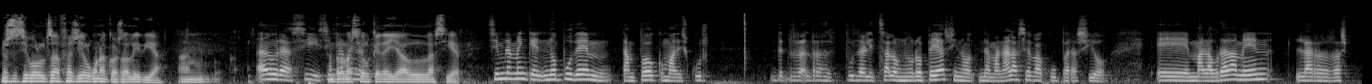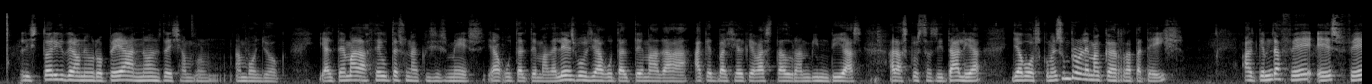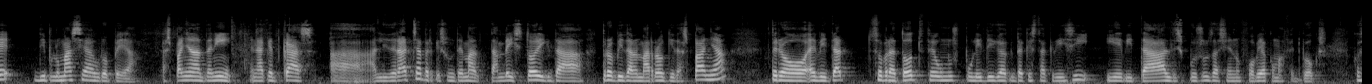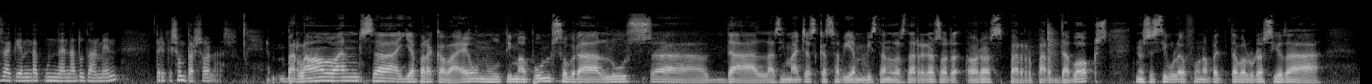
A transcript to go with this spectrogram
No sé si vols afegir alguna cosa, Lídia, en, A veure, sí, en relació al que deia l'Asier. simplement que no podem tampoc com a discurs responsabilitzar la Unió Europea, sinó demanar la seva cooperació. Eh, malauradament, la l'històric de la Unió Europea no ens deixa en bon, en bon lloc. I el tema de Ceuta és una crisi més. Hi ha hagut el tema de Lesbos, hi ha hagut el tema d'aquest vaixell que va estar durant 20 dies a les costes d'Itàlia. Llavors, com és un problema que es repeteix, el que hem de fer és fer diplomàcia europea. Espanya ha de tenir, en aquest cas, eh, el lideratge, perquè és un tema també històric de, propi del Marroc i d'Espanya, però evitar, sobretot, fer un ús polític d'aquesta crisi i evitar els discursos de xenofòbia com ha fet Vox, cosa que hem de condenar totalment perquè són persones. Parlàvem abans, eh, ja per acabar, eh, un últim apunt sobre l'ús eh, de les imatges que s'havien vist en les darreres hores per part de Vox. No sé si voleu fer una petita valoració de,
